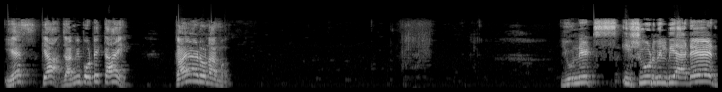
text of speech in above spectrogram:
येस क्या? जानवी पोटे काय काय ऍड होणार मग? Units issued will be added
